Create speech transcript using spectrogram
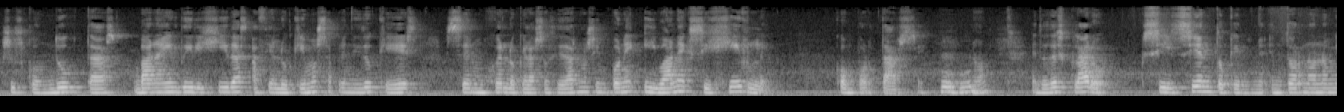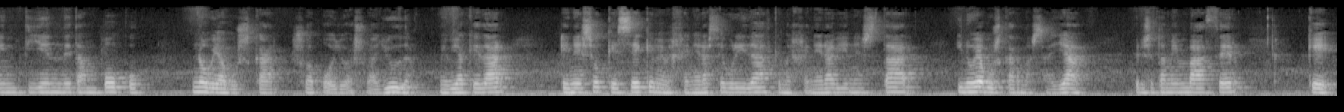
sus conductas van a ir dirigidas hacia lo que hemos aprendido que es ser mujer, lo que la sociedad nos impone y van a exigirle comportarse, ¿no? Entonces, claro, si siento que mi entorno no me entiende tampoco, no voy a buscar su apoyo, a su ayuda. Me voy a quedar en eso que sé que me genera seguridad, que me genera bienestar y no voy a buscar más allá. Pero eso también va a hacer que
